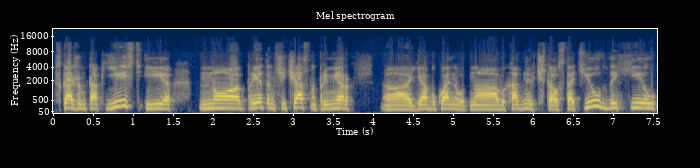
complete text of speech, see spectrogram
скажем так, есть, и, но при этом сейчас, например, э, я буквально вот на выходных читал статью в The Hill, а,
